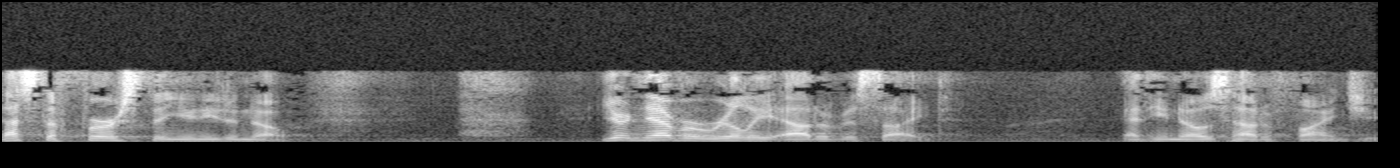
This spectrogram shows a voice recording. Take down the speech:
That's the first thing you need to know. You're never really out of His sight. And He knows how to find you.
